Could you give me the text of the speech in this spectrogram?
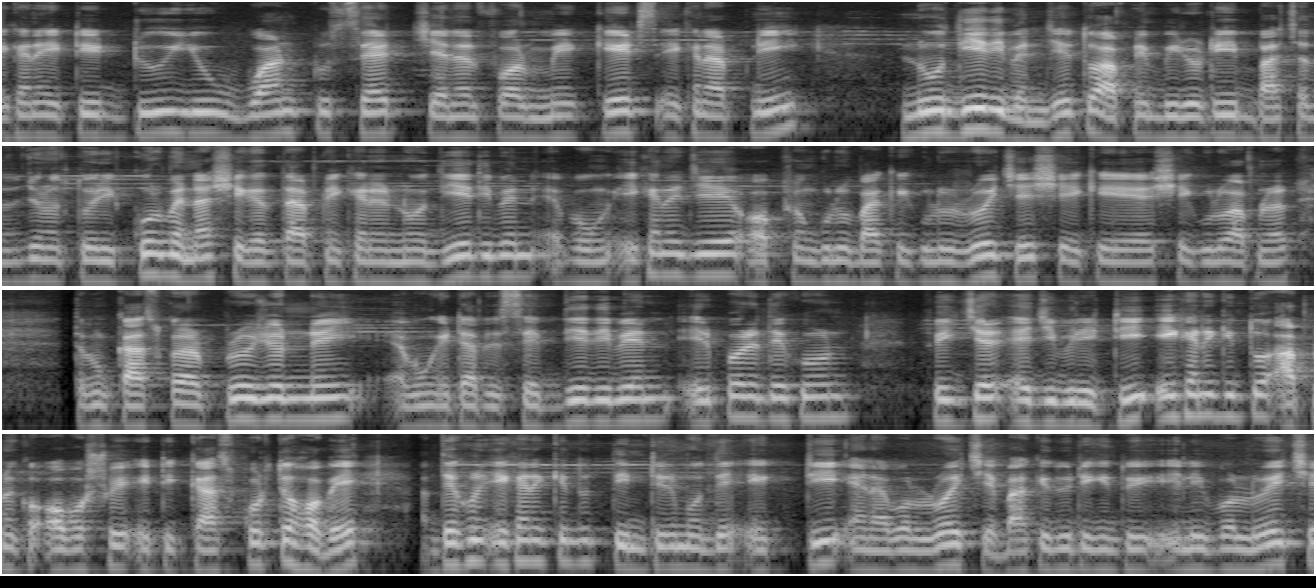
এখানে একটি do you want to set channel for made kids এখানে আপনি নো দিয়ে দিবেন। যেহেতু আপনি ভিডিওটি বাচ্চাদের জন্য তৈরি করবেন না, সেক্ষেত্রে আপনি এখানে নো দিয়ে দিবেন এবং এখানে যে অপশনগুলো বাকিগুলো রয়েছে, সেকে, সেগুলো আপনার তেমন কাজ করার প্রয়োজন নেই এবং এটা আপনি সেভ দিয়ে দিবেন। এরপরে দেখুন পিকচার এজিবিলিটি, এখানে কিন্তু আপনাকে অবশ্যই এটি কাজ করতে হবে। দেখুন, এখানে কিন্তু তিনটির মধ্যে একটি অ্যানাবল রয়েছে, বাকি দুটি কিন্তু এলিবল রয়েছে।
